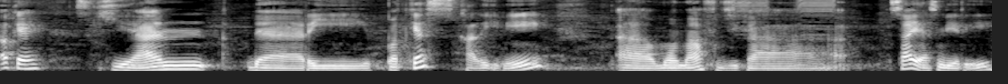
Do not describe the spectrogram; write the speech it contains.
Oke, okay, sekian dari podcast kali ini. Uh, mohon maaf jika saya sendiri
